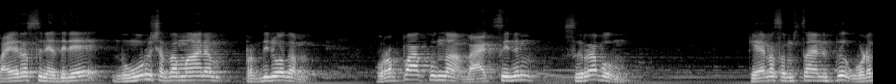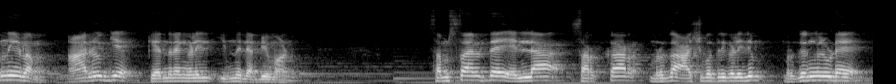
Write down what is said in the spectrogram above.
വൈറസിനെതിരെ നൂറ് ശതമാനം പ്രതിരോധം ഉറപ്പാക്കുന്ന വാക്സിനും സിറവും കേരള സംസ്ഥാനത്ത് ഉടനീളം ആരോഗ്യ കേന്ദ്രങ്ങളിൽ ഇന്ന് ലഭ്യമാണ്. സംസ്ഥാനത്തെ എല്ലാ സർക്കാർ മൃഗ ആശുപത്രികളിലും മൃഗങ്ങളുടെ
